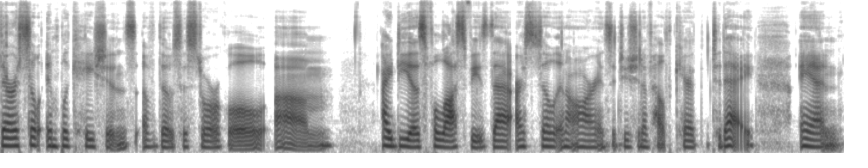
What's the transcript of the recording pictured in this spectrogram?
there are still implications of those historical um, ideas, philosophies that are still in our institution of healthcare today. And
